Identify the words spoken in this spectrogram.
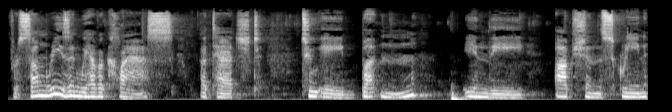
for some reason we have a class attached to a button in the options screen,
